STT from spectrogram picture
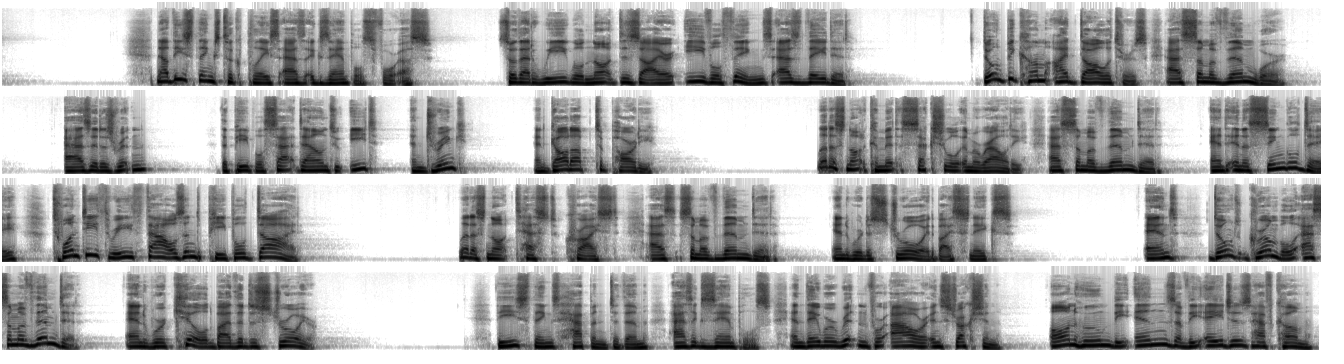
Now, these things took place as examples for us, so that we will not desire evil things as they did. Don't become idolaters, as some of them were. As it is written, the people sat down to eat and drink and got up to party. Let us not commit sexual immorality, as some of them did and in a single day, 23,000 people died. Let us not test Christ as some of them did and were destroyed by snakes. And don't grumble as some of them did and were killed by the destroyer. These things happened to them as examples, and they were written for our instruction, on whom the ends of the ages have come.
